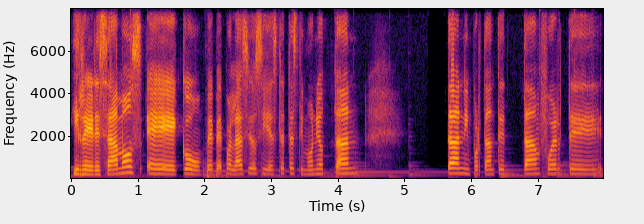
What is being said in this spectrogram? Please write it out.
Y regresamos eh, con Pepe Palacios y este testimonio tan, tan importante, tan fuerte,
